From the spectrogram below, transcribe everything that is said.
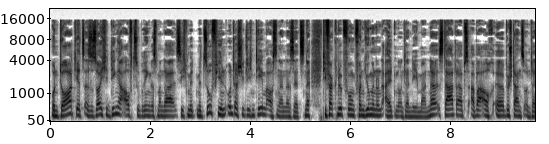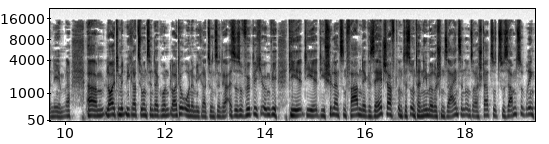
Und dort jetzt also solche Dinge aufzubringen, dass man da sich mit, mit so vielen unterschiedlichen Themen auseinandersetzt. Ne? Die Verknüpfung von jungen und alten Unternehmern, ne? Startups, aber auch äh, Bestandsunternehmen, ne? ähm, Leute mit Migrationshintergrund, Leute ohne Migrationshintergrund. Also so wirklich irgendwie die, die, die schillerndsten Farben der Gesellschaft und des unternehmerischen Seins Vereins in unserer Stadt so zusammenzubringen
